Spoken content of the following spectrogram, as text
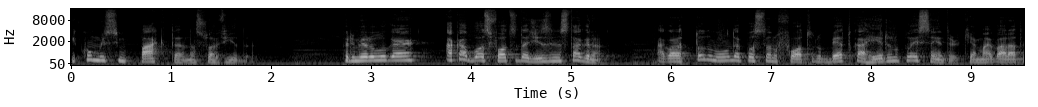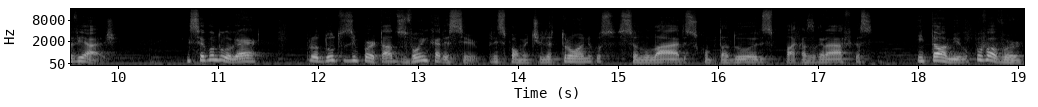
E como isso impacta na sua vida? Em primeiro lugar, acabou as fotos da Disney no Instagram. Agora todo mundo é postando foto no Beto Carreiro no Play Center, que é a mais barata viagem. Em segundo lugar, produtos importados vão encarecer, principalmente eletrônicos, celulares, computadores, placas gráficas. Então, amigo, por favor,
